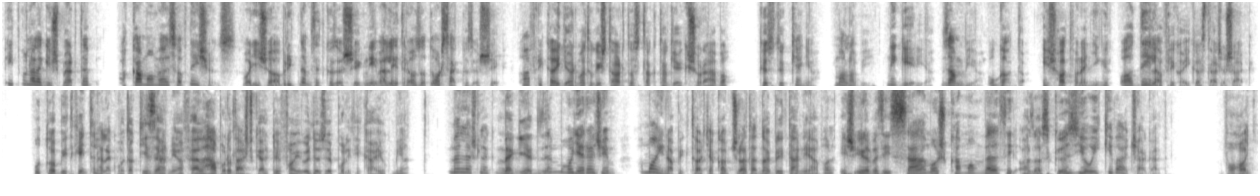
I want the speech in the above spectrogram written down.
Itt van a legismertebb, a Commonwealth of Nations, vagyis a brit nemzetközösség néven létrehozott országközösség. Afrikai gyarmatok is tartoztak tagjaik sorába, köztük Kenya, Malawi, Nigéria, Zambia, Uganda és 61-ig a Dél-Afrikai Köztársaság. Utóbbit kénytelenek voltak kizárni a felháborodást keltő fajüldöző politikájuk miatt. Mellesleg megjegyzem, hogy a rezsim a mai napig tartja kapcsolatát Nagy-Britániával, és élvezi számos Commonwealthi, azaz közjói kiváltságát. Vagy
